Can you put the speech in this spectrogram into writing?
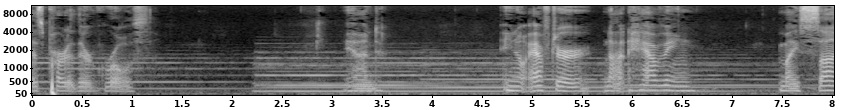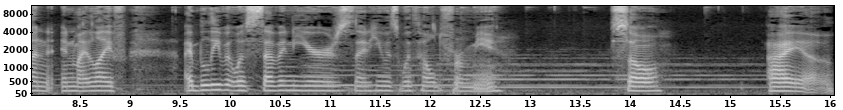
as part of their growth. And, you know, after not having my son in my life, I believe it was seven years that he was withheld from me. So, I, uh,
